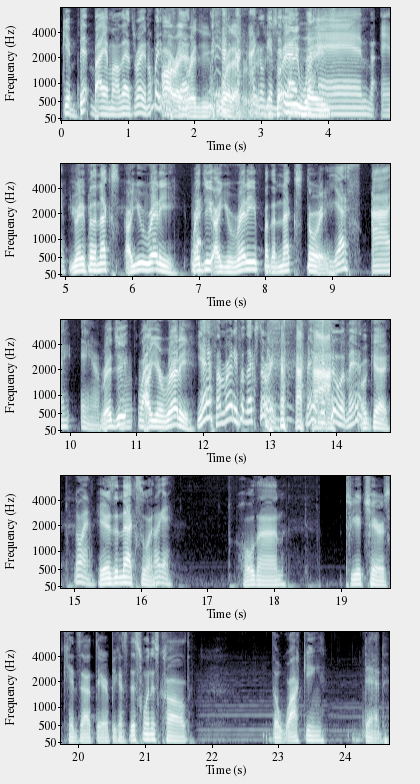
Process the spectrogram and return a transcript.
Get bit by them. all. That's right. Nobody All wants right, that. Reggie, whatever, I ain't gonna Reggie. get So bit anyways- by nothing, nothing. You ready for the next? Are you ready, Reggie? Are you ready for the next story? Yes, I am. Reggie, Mhm. Are you ready? Yes, I'm ready for the next story. man, get to it, man. Okay, Go on. here's the next one. Okay. Hold on to your chairs, kids out there, because this one is called The Walking Dead.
